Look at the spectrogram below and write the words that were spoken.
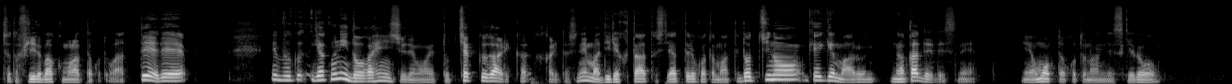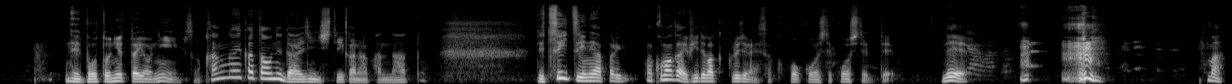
ちょっとフィードバックもらったことがあって、で、で僕、逆に動画編集でも、えっと、チェック代わり、係としてね、まあ、ディレクターとしてやってることもあって、どっちの経験もある中でですね、思ったことなんですけど、で、冒頭に言ったように、その考え方をね、大事にしていかなあかんなと。で、ついついね、やっぱり、まあ、細かいフィードバック来るじゃないですか。ここをこうして、こうしてって。で、まあ、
